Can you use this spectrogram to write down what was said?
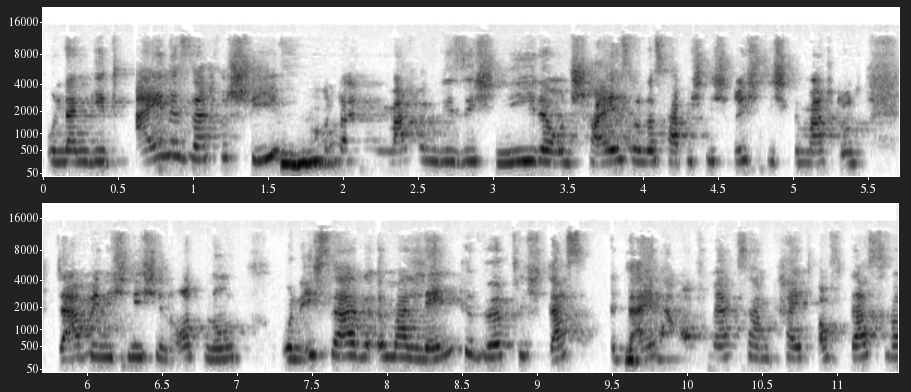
und dann geht eine Sache schief mhm. und dann machen die sich nieder und scheiße und das habe ich nicht richtig gemacht und da bin ich nicht in Ordnung. Und ich sage immer, lenke wirklich das, deine Aufmerksamkeit auf das, was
